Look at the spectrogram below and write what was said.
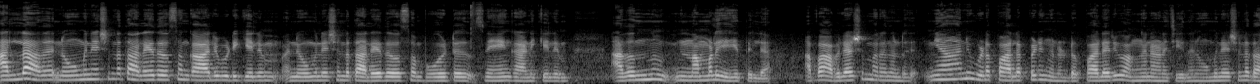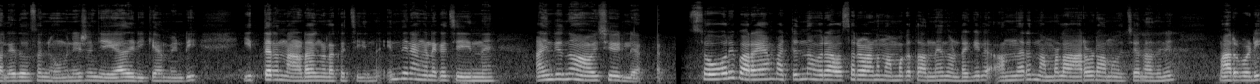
അല്ലാതെ നോമിനേഷന്റെ തലേ ദിവസം കാൽ പിടിക്കലും നോമിനേഷന്റെ തലേ ദിവസം പോയിട്ട് സ്നേഹം കാണിക്കലും അതൊന്നും നമ്മൾ ചെയ്യത്തില്ല. അപ്പോൾ അഭിലാഷം പറയുന്നുണ്ട് ഞാനും ഇവിടെ പലപ്പോഴും ഇങ്ങനെയുണ്ട്. പലരും അങ്ങനെയാണ് ചെയ്യുന്നത്. നോമിനേഷന്റെ തലേ ദിവസം നോമിനേഷൻ ചെയ്യാതിരിക്കാൻ വേണ്ടി ഇത്തരം നാടകങ്ങളൊക്കെ ചെയ്യുന്നത്. എന്തിനങ്ങനെയൊക്കെ ചെയ്യുന്നത്? അതിന്റെ ഒന്നും ആവശ്യമില്ല. സോറി പറയാൻ പറ്റുന്ന ഒരു അവസരമാണ് നമുക്ക് തന്നതെന്നുണ്ടെങ്കിൽ അന്നേരം നമ്മൾ ആരോടാണെന്ന് വെച്ചാൽ അതിന് മറുപടി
